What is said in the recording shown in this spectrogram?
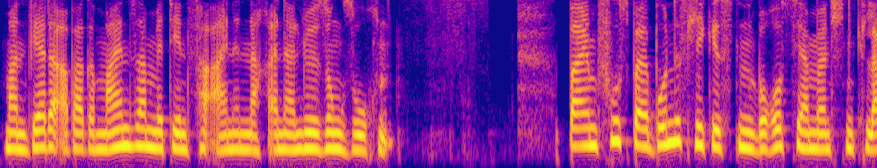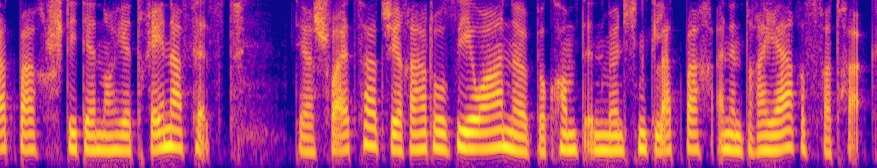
Man werde aber gemeinsam mit den Vereinen nach einer Lösung suchen. Beim Fußball-Bundesligisten Borussia Mönchengladbach steht der neue Trainer fest. Der Schweizer Gerardo Seoane bekommt in Mönchengladbach einen Dreijahresvertrag.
